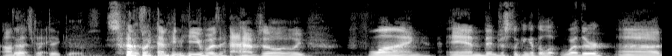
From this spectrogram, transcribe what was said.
on That's that day. ridiculous. So That's I mean, he was absolutely flying. And then just looking at the weather, uh,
